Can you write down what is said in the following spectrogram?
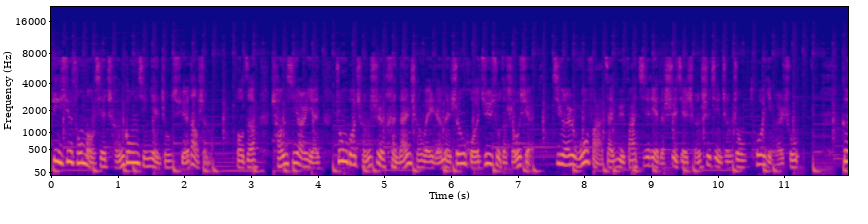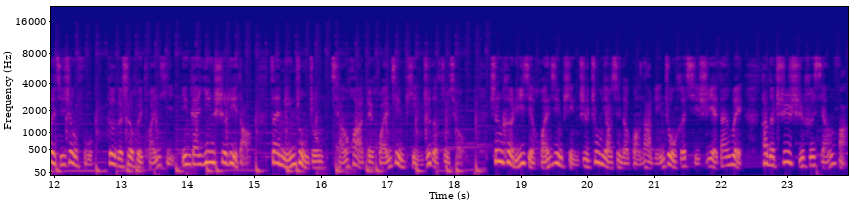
必须从某些成功经验中学到什么。否则，长期而言，中国城市很难成为人们生活居住的首选，进而无法在愈发激烈的世界城市竞争中脱颖而出。各级政府、各个社会团体应该因势利导，在民众中强化对环境品质的诉求。深刻理解环境品质重要性的广大民众和企事业单位，他的支持和想法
